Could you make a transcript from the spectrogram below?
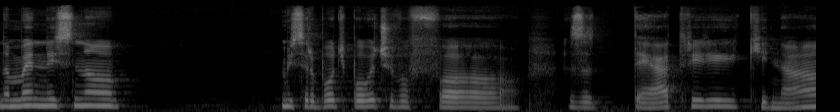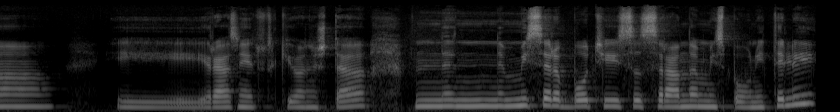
на мен наистина ми се работи повече в, а, за театри, кина и разни ето такива неща. Не, не ми се работи с рандъм изпълнители.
